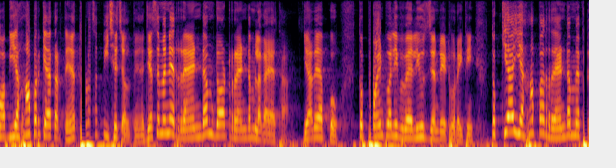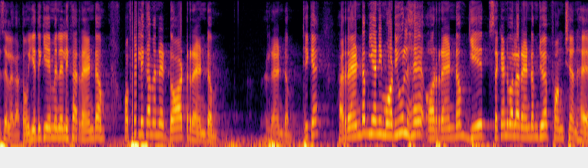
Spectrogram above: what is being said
अब यहाँ पर क्या करते हैं? थोड़ा सा पीछे चलते हैं। जैसे मैंने रैंडम डॉट रैंडम लगाया था, याद है आपको? तो पॉइंट वाली वैल्यूज़ जनरेट हो रही थी। तो क्या यहाँ पर रैंडम मैं फिर से लगाता हूँ? ये देखिए, मैंने लिखा रैंडम और फिर लिखा मैंने डॉट रैंडम रैंडम ठीक है? रैंडम यानी मॉड्यूल है और रैंडम ये सेकंड वाला रैंडम जो है फ़ंक्शन है।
